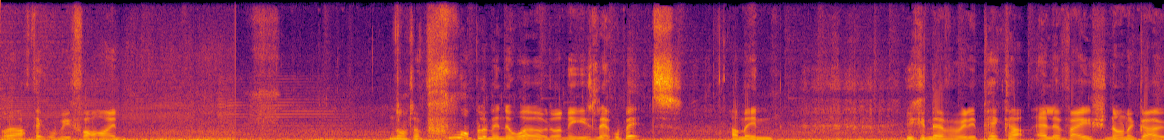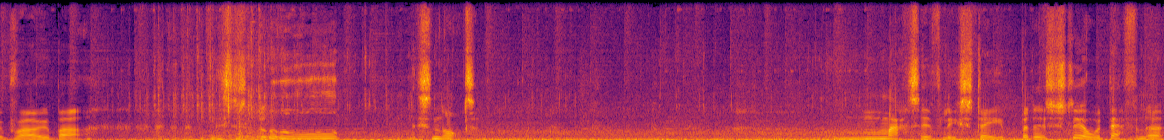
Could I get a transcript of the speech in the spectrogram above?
Well I think we'll be fine not a problem in the world on these little bits. I mean you can never really pick up elevation on a GoPro but this is ooh, it's not massively steep but it's still a definite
